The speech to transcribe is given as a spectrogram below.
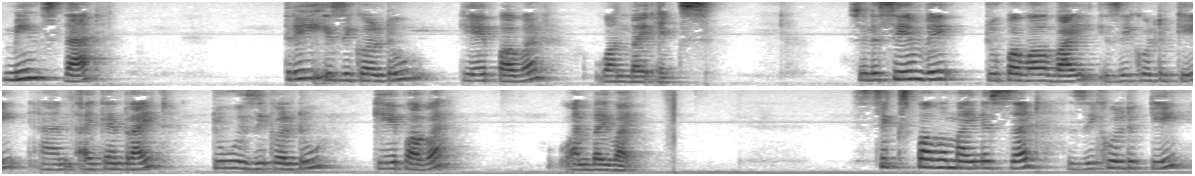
means that 3 is equal to k power 1 by x. So in the same way 2 power y is equal to k and I can write 2 is equal to k power 1 by y. 6 power minus z is equal to k.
